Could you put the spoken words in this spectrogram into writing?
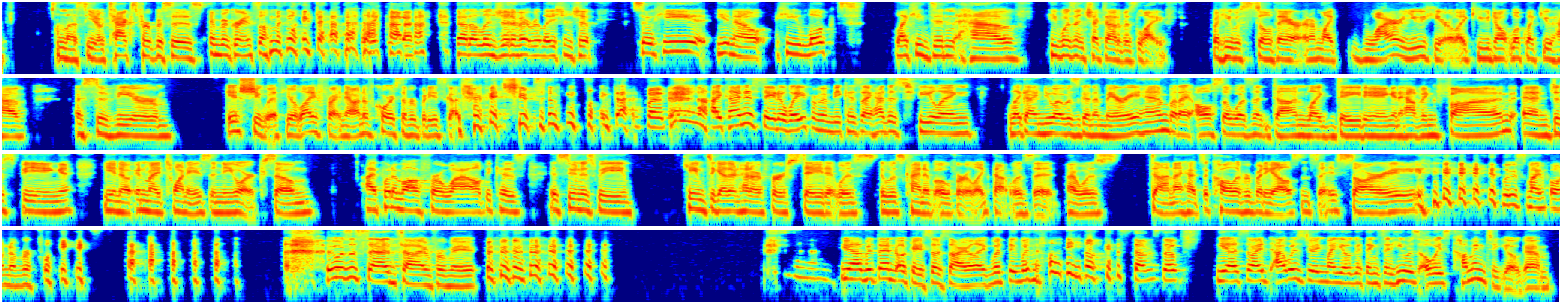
unless, you know, tax purposes, immigrant, something like that, like a, a legitimate relationship. So he, you know, he looked like he didn't have, he wasn't checked out of his life, but he was still there. And I'm like, why are you here? Like, you don't look like you have a severe issue with your life right now. And of course, everybody's got their issues and things like that. But I kind of stayed away from him because I had this feeling like I knew I was going to marry him, but I also wasn't done like dating and having fun and just being, you know, in my 20s in New York. So um, I put him off for a while because as soon as we came together and had our first date, it was, it was kind of over. Like that was it. I was done. I had to call everybody else and say, sorry, lose my phone number, please. it was a sad time for me. Yeah, but then okay, so sorry, like with the with all the yoga stuff. So yeah, so I I was doing my yoga things and he was always coming to yoga.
